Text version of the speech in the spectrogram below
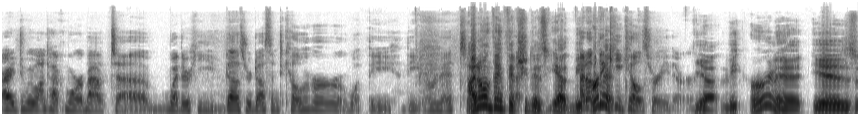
All right. Do we want to talk more about uh, whether he does or doesn't kill her, or what the the earn it? I don't think that she does. Yeah, the I don't think It- he kills her either. Yeah, the earn it is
